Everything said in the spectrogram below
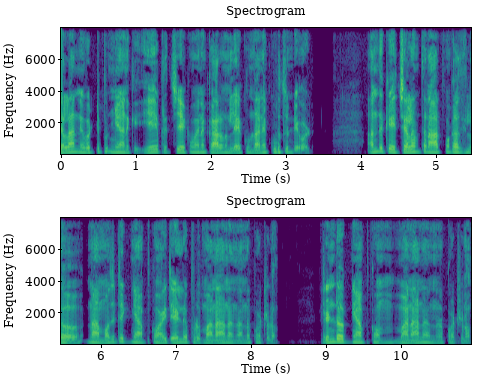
చలాన్ని వట్టి పుణ్యానికి ఏ ప్రత్యేకమైన కారణం లేకుండానే కుడుతుండేవాడు అందుకే చలం తన ఆత్మకథలో నా మొదటి జ్ఞాపకం ఐదేళ్ళప్పుడు మా నాన్న నన్ను కొట్టడం. రెండో జ్ఞాపకం మా నాన్న నన్ను కొట్టడం.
